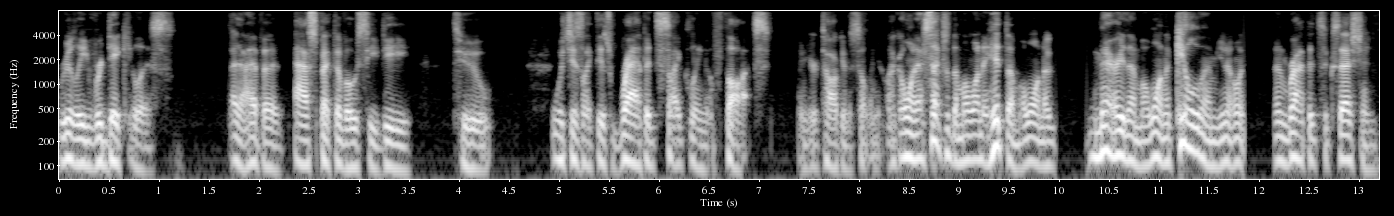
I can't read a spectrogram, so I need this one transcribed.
really ridiculous. I have an aspect of OCD too, which is like this rapid cycling of thoughts. And you're talking to someone, you're like, I want to have sex with them. I want to hit them. I want to marry them. I want to kill them, you know, in rapid succession.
